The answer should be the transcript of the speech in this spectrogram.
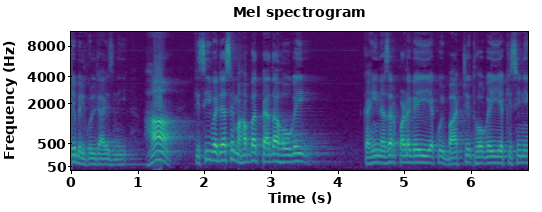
یہ بالکل جائز نہیں ہاں کسی وجہ سے محبت پیدا ہو گئی کہیں نظر پڑ گئی یا کوئی بات چیت ہو گئی یا کسی نے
